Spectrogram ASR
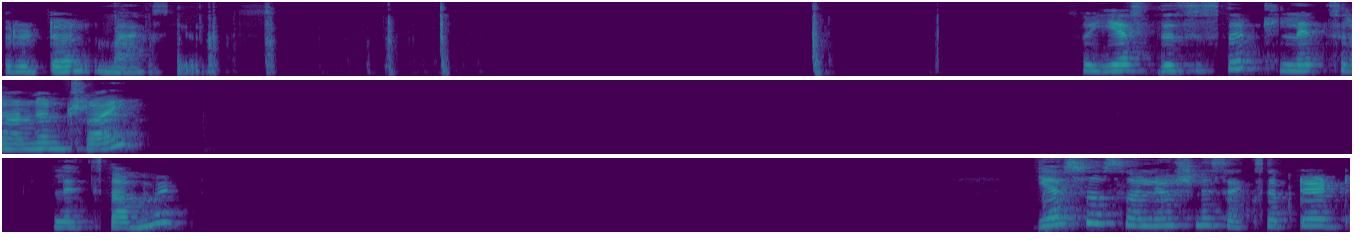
return max units. So yes, this is it. Let's run and try. Let's submit. Yes, the solution is accepted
